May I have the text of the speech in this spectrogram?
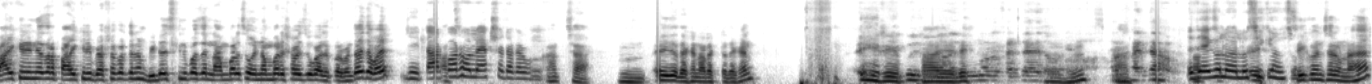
পাইকারি নিয়ে যারা পাইকারি ব্যবসা করতে চান ভিডিও স্ক্রিন পর যে নাম্বার আছে ওই নাম্বারে সবাই যোগাযোগ করবেন তাই তো ভাই? জি তারপর হলো একশো টাকার আচ্ছা হুম এই যে দেখেন আরেকটা দেখেন। এই রে ভাই রে। হুম, এই যে হলো সিকোয়েন্স সিকোয়েন্সের না হ্যাঁ?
